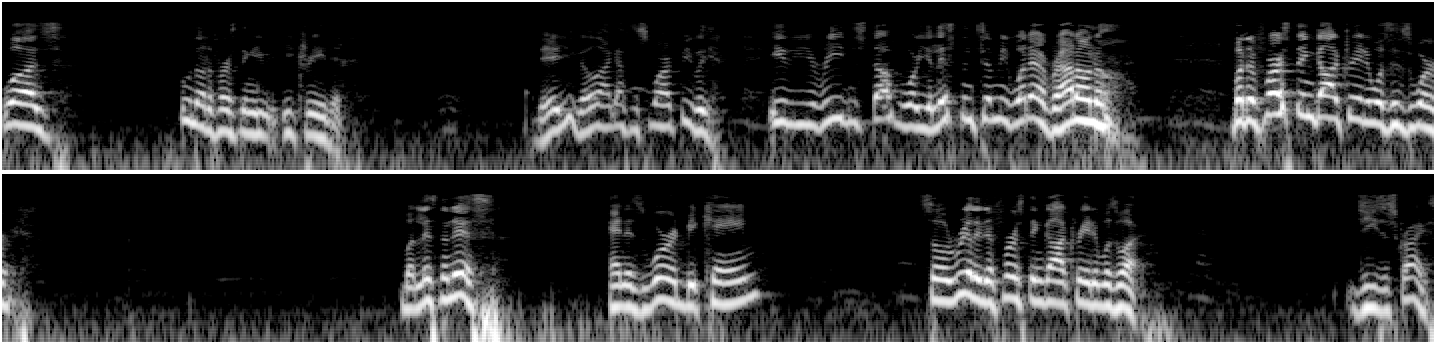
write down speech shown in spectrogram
was who know the first thing he, he created? There you go. I got some smart people. Either you're reading stuff or you're listening to me, whatever. I don't know. But the first thing God created was His Word. But listen to this. And His Word became. So, really, the first thing God created was what? Jesus Christ.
